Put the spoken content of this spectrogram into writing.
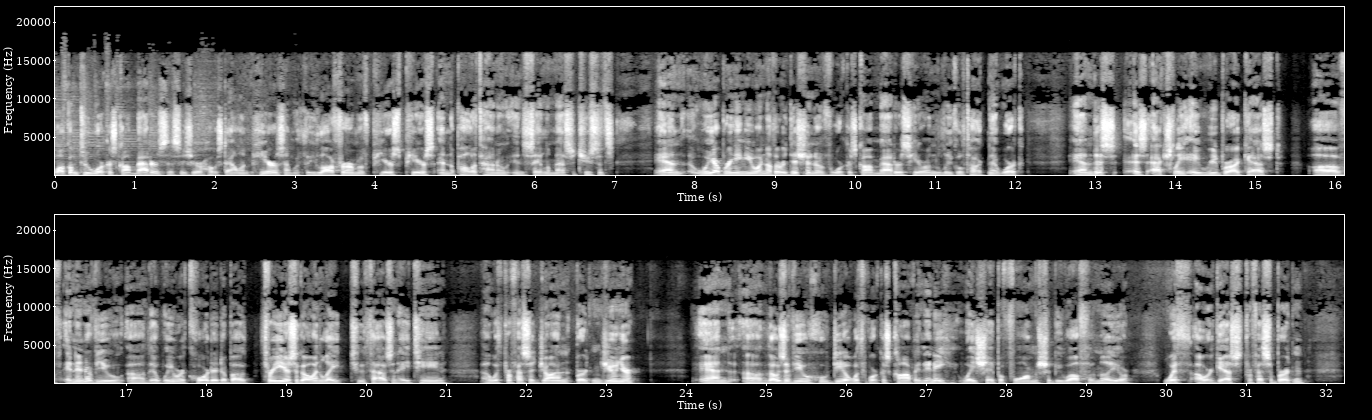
Welcome to Workers' Comp Matters. This is your host, Alan Pierce. I'm with the law firm of Pierce, Pierce, and Napolitano in Salem, Massachusetts. And we are bringing you another edition of Workers' Comp Matters here on the Legal Talk Network. And this is actually a rebroadcast of an interview uh, that we recorded about three years ago in late 2018 uh, with Professor John Burton Jr. And uh, those of you who deal with workers' comp in any way, shape, or form should be well familiar with our guest. Professor Burton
